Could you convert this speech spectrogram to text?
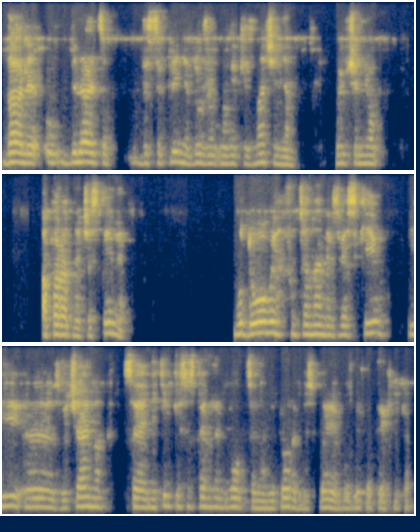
Далі уділяється дисципліні дуже велике значення вивченню апаратної частини, будови функціональних зв'язків і, е, звичайно, це не тільки системний блок, це монітори, дисплеї, будь-яка техніка.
